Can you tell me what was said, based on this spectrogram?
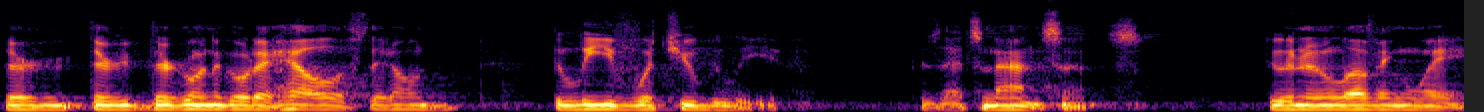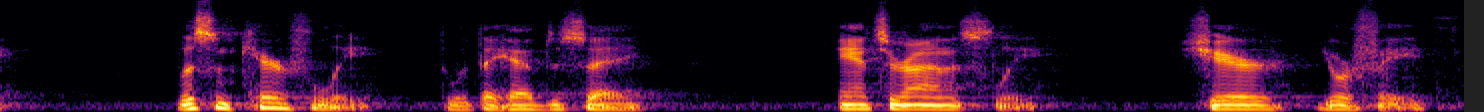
they're, they're, they're going to go to hell if they don't believe what you believe because that's nonsense. Do it in a loving way. Listen carefully to what they have to say. Answer honestly. Share your faith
